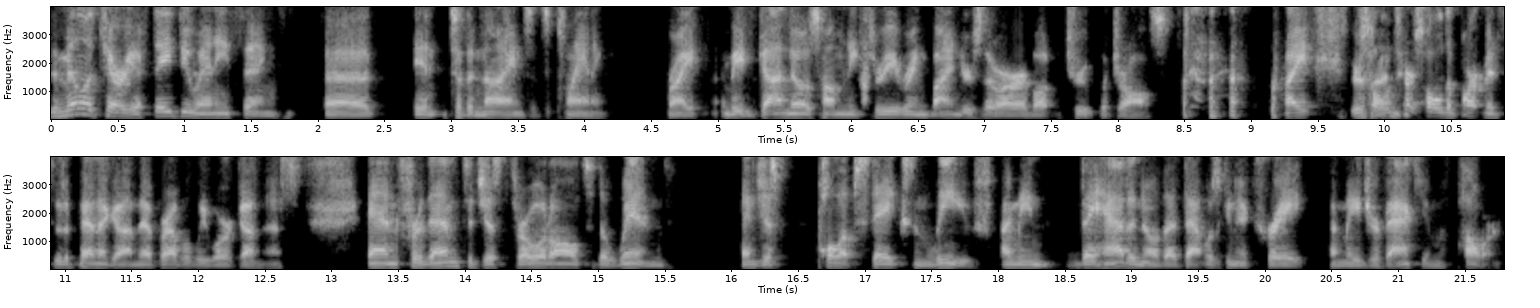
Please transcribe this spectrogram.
the military, if they do anything uh, into the nines, it's planning. right? I mean, God knows how many three ring binders there are about troop withdrawals, right? There's whole there's whole departments at the Pentagon that probably work on this, and for them to just throw it all to the wind and just pull up stakes and leave. I mean, they had to know that that was going to create a major vacuum of power,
